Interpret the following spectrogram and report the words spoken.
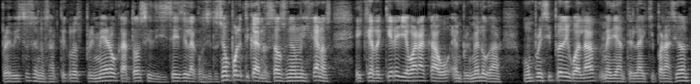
previstos en los artículos 1, 14 y 16 de la Constitución Política de los Estados Unidos Mexicanos y que requiere llevar a cabo, en primer lugar, un principio de igualdad mediante la equiparación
